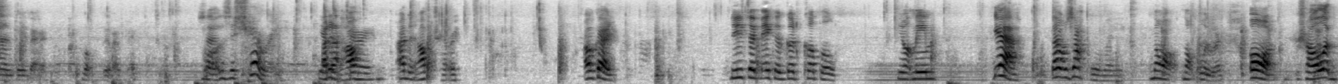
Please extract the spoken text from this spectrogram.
and blueberry. Well, blueberry. So, What is this cherry? yeah, I didn't have- cherry. I didn't have cherry. Okay. These don't make a good couple. You know what I mean? Yeah, that was apple, mate. Not not blueberry. Oh, Charlotte,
